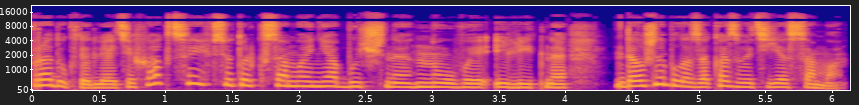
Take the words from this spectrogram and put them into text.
Продукты для этих акций, все только самое необычное, новое, элитное, должна была заказывать я сама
